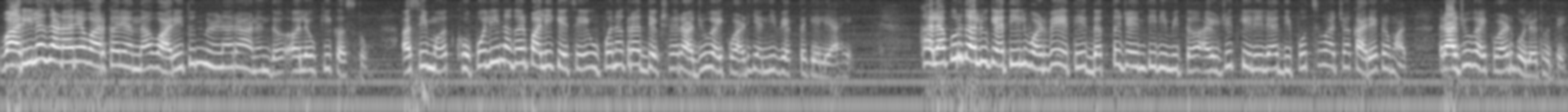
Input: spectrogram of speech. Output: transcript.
वारीला जाणाऱ्या वारकऱ्यांना वारीतून मिळणारा आनंद अलौकिक असतो असे मत खोपोली नगरपालिकेचे उपनगराध्यक्ष राजू गायकवाड यांनी व्यक्त केले आहे. खालापूर तालुक्यातील वडवे येथे दत्त जयंतीनिमित्त आयोजित केलेल्या दीपोत्सवाच्या कार्यक्रमात राजू गायकवाड बोलत होते.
